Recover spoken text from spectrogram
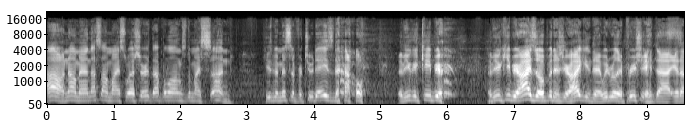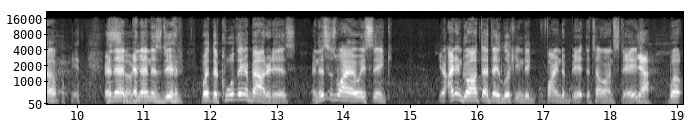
oh, no, man, that's not my sweatshirt. That belongs to my son. He's been missing for two days now. if you could keep your if you keep your eyes open as your hiking day, we'd really appreciate that, you know? And then So and then this dude. But the cool thing about it is, and this is why I always think, you know, I didn't go out that day looking to find a bit to tell on stage. Yeah. But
